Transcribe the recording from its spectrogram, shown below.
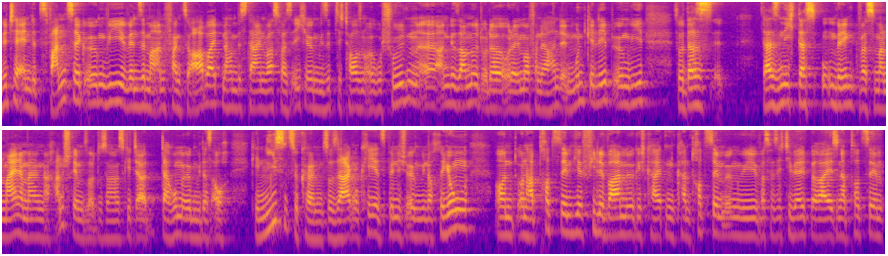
Mitte, Ende 20 irgendwie, wenn sie mal anfangen zu arbeiten, haben bis dahin, was weiß ich, irgendwie 70.000 Euro Schulden äh, angesammelt oder, oder immer von der Hand in den Mund gelebt irgendwie. So, das ist, das ist nicht das unbedingt, was man meiner Meinung nach anstreben sollte, sondern es geht ja darum, irgendwie das auch genießen zu können, zu sagen, okay, jetzt bin ich irgendwie noch jung und, und habe trotzdem hier viele Wahlmöglichkeiten, kann trotzdem irgendwie, was weiß ich, die Welt bereisen, habe trotzdem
